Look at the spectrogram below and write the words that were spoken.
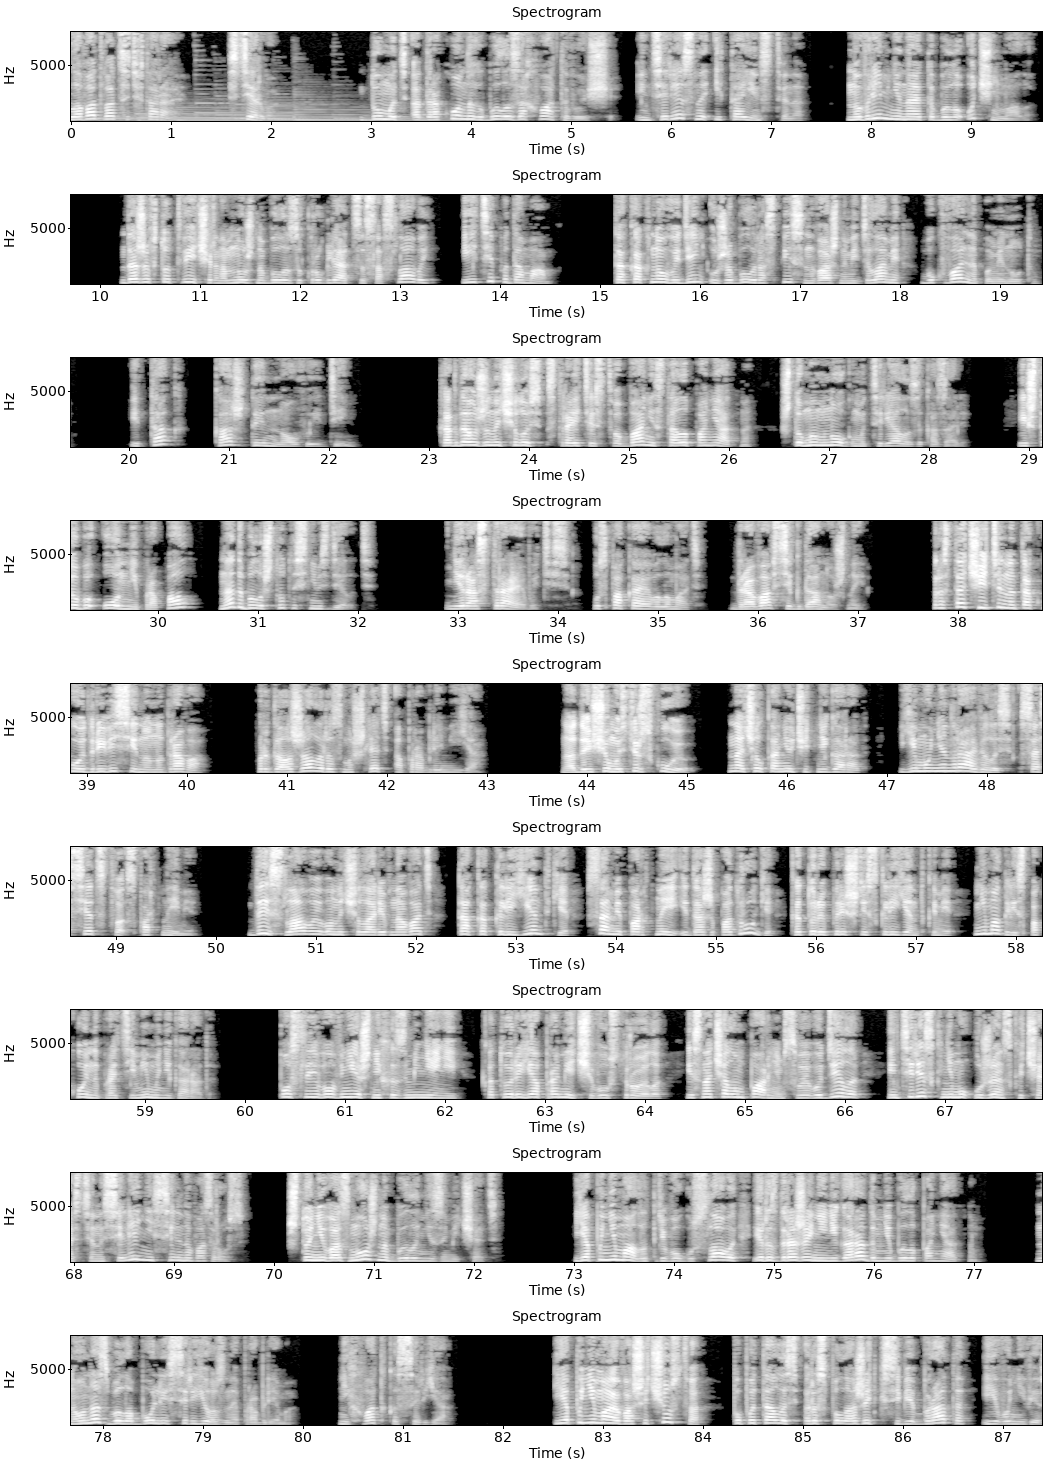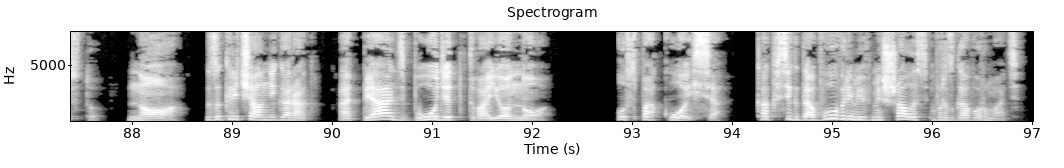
Глава 22. Стерва. Думать о драконах было захватывающе, интересно и таинственно, но времени на это было очень мало. Даже в тот вечер нам нужно было закругляться со Славой и идти по домам, так как новый день уже был расписан важными делами буквально по минутам. И так каждый новый день. Когда уже началось строительство бани, стало понятно, что мы много материала заказали. И чтобы он не пропал, надо было что-то с ним сделать. — Не расстраивайтесь, — успокаивала мать. — Дрова всегда нужны. — Расточительно такую древесину на дрова. Продолжала размышлять о проблеме я. — Надо еще мастерскую, — начал конючить Негорат. Ему не нравилось соседство с портными. Да и Слава его начала ревновать так как клиентки, сами портные и даже подруги, которые пришли с клиентками, не могли спокойно пройти мимо Негорада. После его внешних изменений, которые я опрометчиво устроила, и с началом парнем своего дела, интерес к нему у женской части населения сильно возрос, что невозможно было не замечать. Я понимала тревогу Славы, и раздражение Негорада мне было понятным. Но у нас была более серьезная проблема – нехватка сырья. Я понимаю ваши чувства, попыталась расположить к себе брата и его невесту. Но! закричал Негорат. Опять будет твое но! Успокойся! Как всегда вовремя вмешалась в разговор мать.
